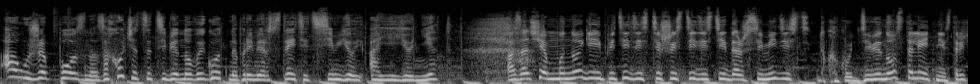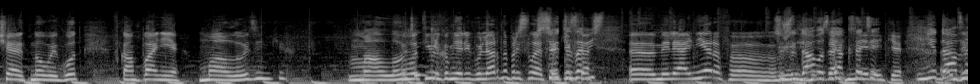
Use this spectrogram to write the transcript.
а уже поздно. Захочется тебе Новый год, например, встретить с семьей, а ее нет. А зачем многие 50, 60 и даже 70, ну, какой 90-летние встречают Новый год в компании молоденьких? Молоденький. Вот Юлька мне регулярно присылает Всё это зависит- э, миллионеров э, Слушай, да, вот я, кстати, недавно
